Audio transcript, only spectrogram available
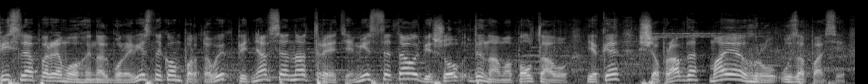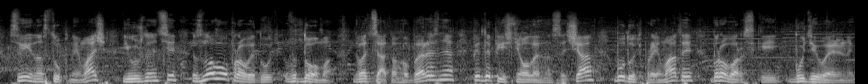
Після перемоги над буревісником портовик піднявся на третє місце та обійшов Динамо Полтаву, яке, щоправда, має гру у запасі. Свій наступний матч южненці знову проведуть вдома. 20 березня підопічні Олега Сича будуть приймати броварський будівельник.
